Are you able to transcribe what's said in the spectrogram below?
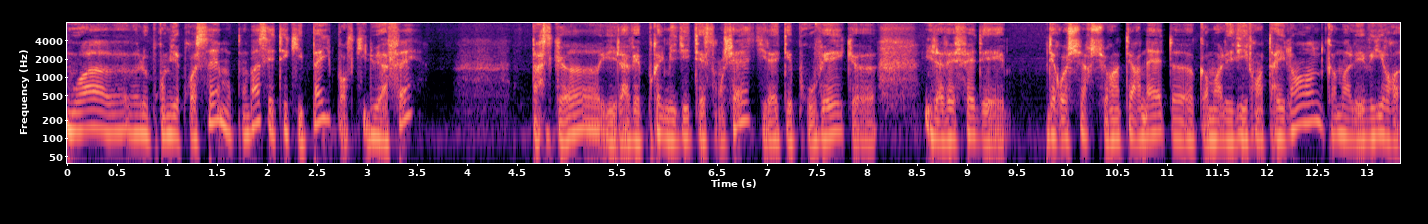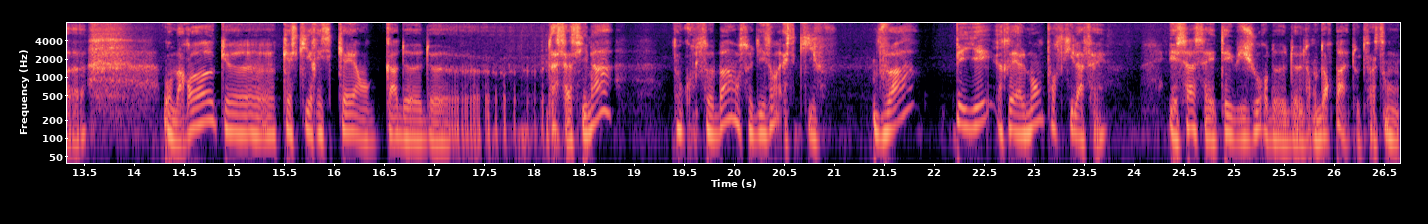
Moi, euh, le premier procès, mon combat, c'était qu'il paye pour ce qu'il lui a fait, parce que il avait prémédité son geste, il a été prouvé que il avait fait des, des recherches sur Internet, euh, comment aller vivre en Thaïlande, comment aller vivre... Euh, au Maroc, euh, qu'est-ce qu'il risquait en cas de d'assassinat. Donc on se bat en se disant est-ce qu'il va payer réellement pour ce qu'il a fait? Et ça, ça a été huit jours de, de on dort pas. De toute façon,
